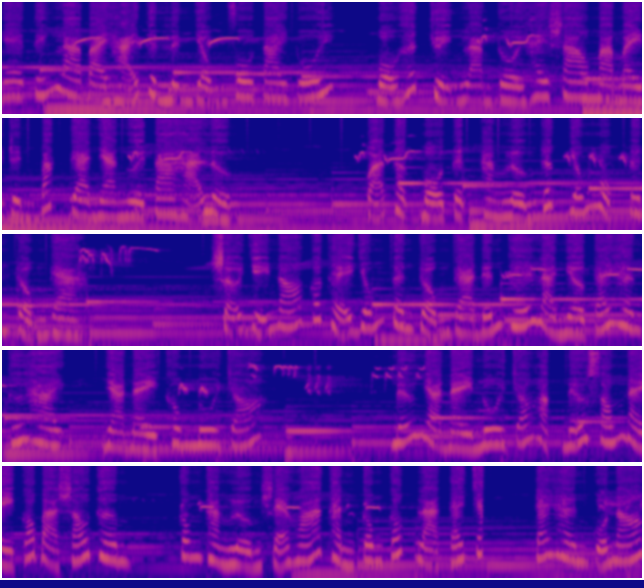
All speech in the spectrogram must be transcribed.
nghe tiếng la bài hải thình lình giọng vô tai gối, bộ hết chuyện làm rồi hay sao mà mày rình bắt gà nhà người ta hả Lượng. Quả thật bộ tịch thằng Lượng rất giống một tên trộm gà. Sở dĩ nó có thể giống tên trộm gà đến thế là nhờ cái hên thứ hai, nhà này không nuôi chó. Nếu nhà này nuôi chó hoặc nếu xóm này có bà Sáu Thơm, công thằng Lượng sẽ hóa thành công cốc là cái chắc. Cái hên của nó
